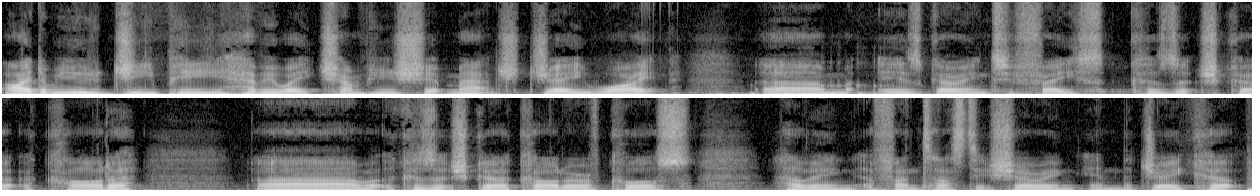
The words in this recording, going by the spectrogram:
IWGP Heavyweight Championship match. Jay White um, is going to face Kazuchika Okada. Um, Kazuchika Okada, of course, having a fantastic showing in the J Cup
